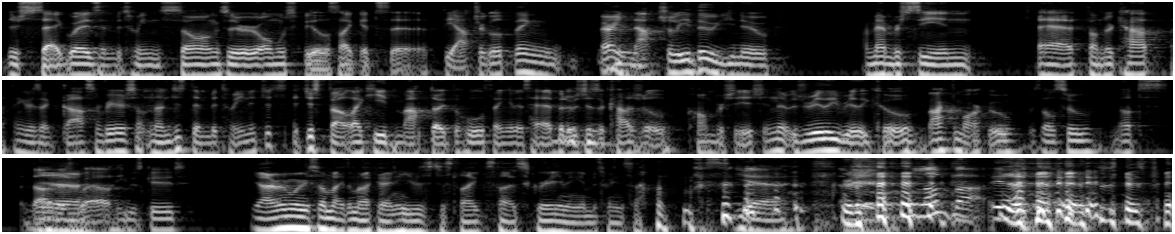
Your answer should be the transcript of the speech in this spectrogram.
there's segues in between songs or almost feels like it's a theatrical thing. Very naturally though, you know. I remember seeing uh, Thundercat, I think it was like Glastonbury or something, and just in between it just it just felt like he'd mapped out the whole thing in his head, but it was just a casual conversation. It was really, really cool. Mac DeMarco was also nuts at that Yeah. as well. He was good. Yeah, I remember we saw Mac DeMarco and he was just like started screaming in between songs. Yeah. love that. Yeah. It was- we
